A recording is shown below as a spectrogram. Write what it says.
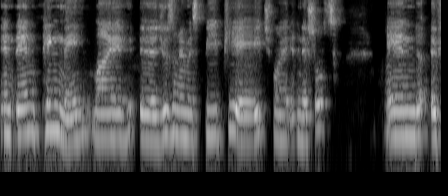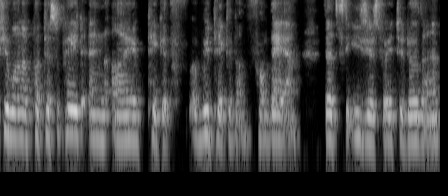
And then ping me my uh, username is bph my initials and if you want to participate and i take it we take it on from there that's the easiest way to do that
